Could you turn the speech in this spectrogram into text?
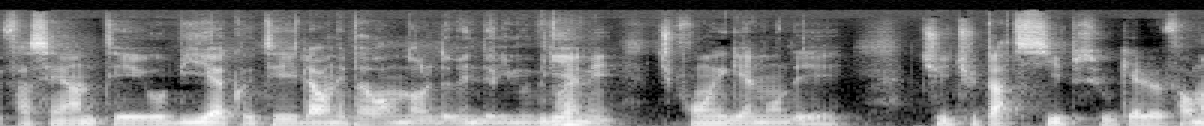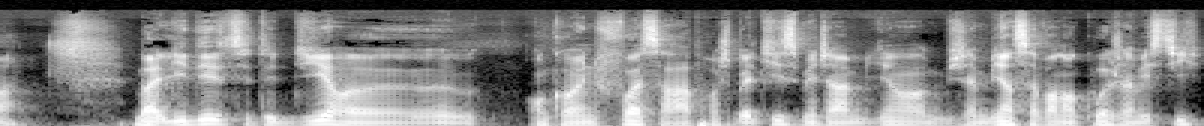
enfin c'est un de tes hobbies à côté. Là on n'est pas vraiment dans le domaine de l'immobilier mais tu prends également des tu, tu, participes sous quel format? Bah, L'idée, c'était de dire, encore une fois, ça rapproche Baltis, mais j'aime bien, j'aime bien savoir dans quoi j'investis.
